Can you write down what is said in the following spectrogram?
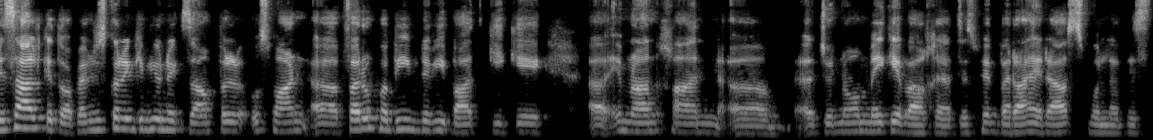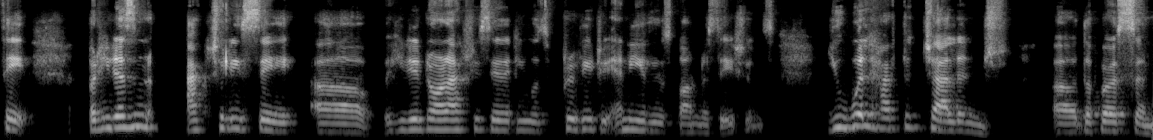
مثال کے طور پہ جس کو give you an example Usman Farooq Habib نے بھی بات کی کہ عمران خان جو نو مئی کے واقعات اس میں براہ راست ملوث تھے but he doesn't actually say uh, he did not actually say that he was privy to any of those conversations you will have to challenge the person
